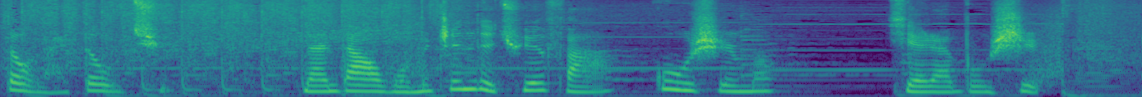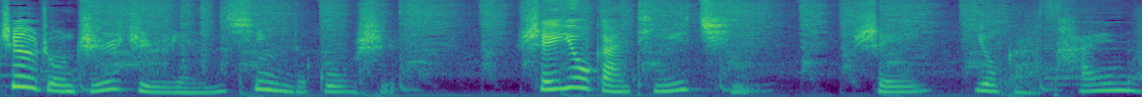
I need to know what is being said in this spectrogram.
斗来斗去。难道我们真的缺乏故事吗？显然不是。这种直指人性的故事，谁又敢提起？谁又敢拍呢？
